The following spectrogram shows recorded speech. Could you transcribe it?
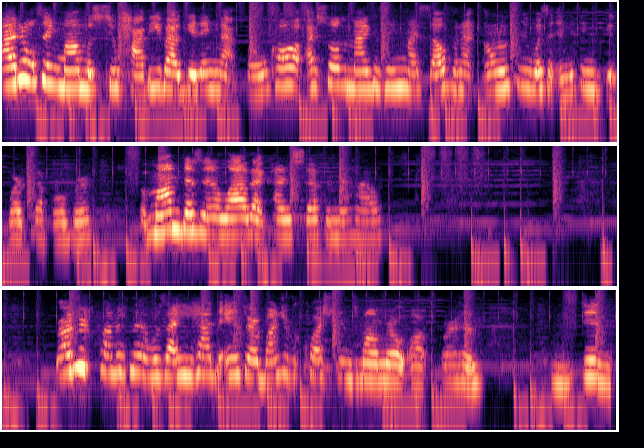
I don't think mom was too happy about getting that phone call. I saw the magazine myself and I honestly wasn't anything to get worked up over. But mom doesn't allow that kind of stuff in the house. Roger's punishment was that he had to answer a bunch of questions mom wrote up for him. Did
